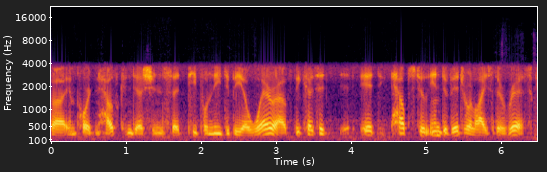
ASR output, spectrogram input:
uh, important health conditions that people need to be aware of because it it helps to individualize their risk.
